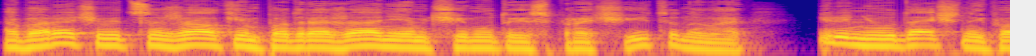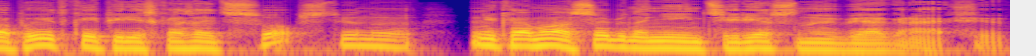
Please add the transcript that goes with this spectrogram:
оборачивается жалким подражанием чему-то из прочитанного или неудачной попыткой пересказать собственную, никому особенно неинтересную биографию.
